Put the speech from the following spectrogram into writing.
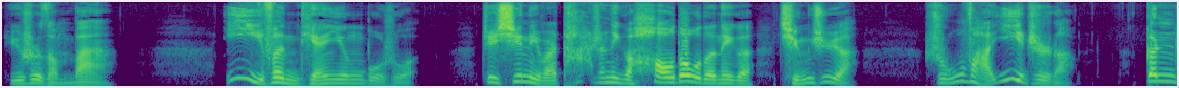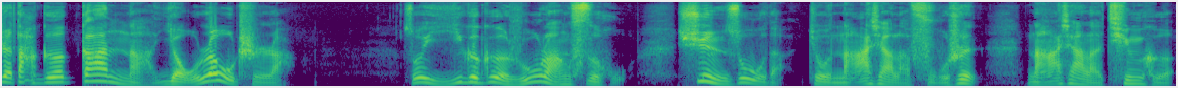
于是怎么办啊？义愤填膺不说，这心里边他是那个好斗的那个情绪啊，是无法抑制的，跟着大哥干呐，有肉吃啊。所以一个个如狼似虎，迅速的。就拿下了抚顺，拿下了清河。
